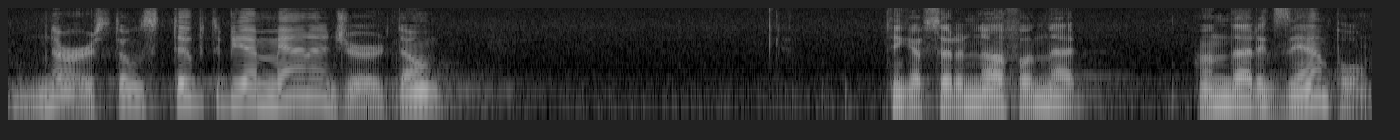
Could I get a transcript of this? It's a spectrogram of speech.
nurse, don't stoop to be a manager. Don't I think I've said enough on that on that example.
